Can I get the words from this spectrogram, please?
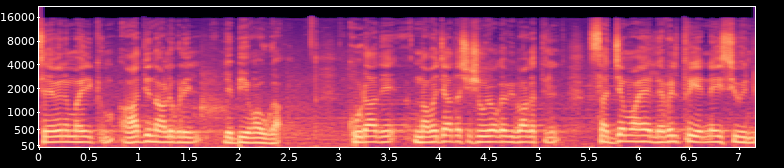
സേവനമായിരിക്കും ആദ്യ നാളുകളിൽ ലഭ്യമാവുക. കൂടാതെ നവജാത ശിശുരോഗ വിഭാഗത്തിൽ സജ്ജമായ ലെവൽ ത്രീ എൻ ഐ സിയുവിൻ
